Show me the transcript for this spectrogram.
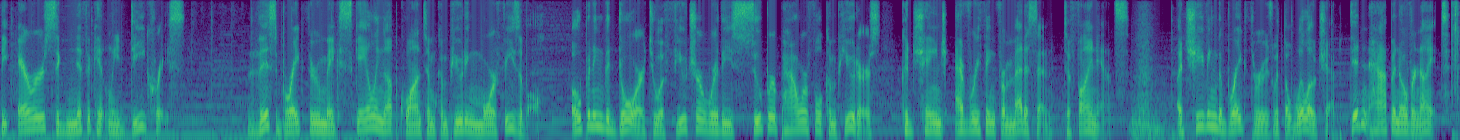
the errors significantly decrease. This breakthrough makes scaling up quantum computing more feasible, opening the door to a future where these super powerful computers could change everything from medicine to finance. Achieving the breakthroughs with the Willow chip didn't happen overnight.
